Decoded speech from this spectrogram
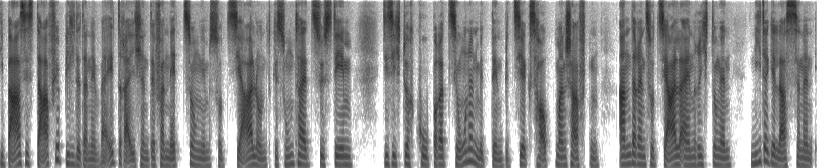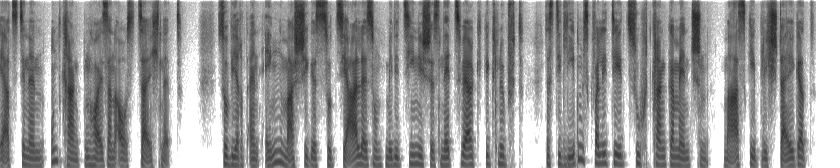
Die Basis dafür bildet eine weitreichende Vernetzung im Sozial- und Gesundheitssystem, die sich durch Kooperationen mit den Bezirkshauptmannschaften, anderen Sozialeinrichtungen, niedergelassenen Ärztinnen und Krankenhäusern auszeichnet. So wird ein engmaschiges soziales und medizinisches Netzwerk geknüpft, das die Lebensqualität suchtkranker Menschen maßgeblich steigert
